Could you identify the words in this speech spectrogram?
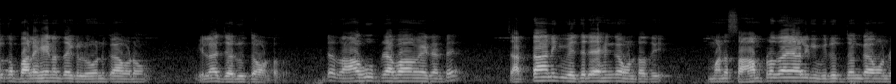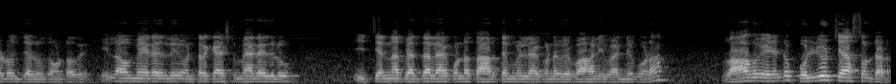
ఒక బలహీనతకి లోను కావడం ఇలా జరుగుతూ ఉంటుంది. అంటే రాహు ప్రభావం ఏంటంటే చట్టానికి వ్యతిరేకంగా ఉంటుంది. మన సాంప్రదాయాలకి విరుద్ధంగా ఉండడం జరుగుతూ ఉంటుంది. ఈ లవ్ మ్యారేజ్లు ఇంటర్ క్యాస్ట్ మ్యారేజ్లు ఈ చిన్న పెద్ద లేకుండా తారతమ్యం లేకుండా వివాహాలు ఇవన్నీ కూడా రాహు ఏంటంటే పొల్యూట్ చేస్తుంటాడు.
